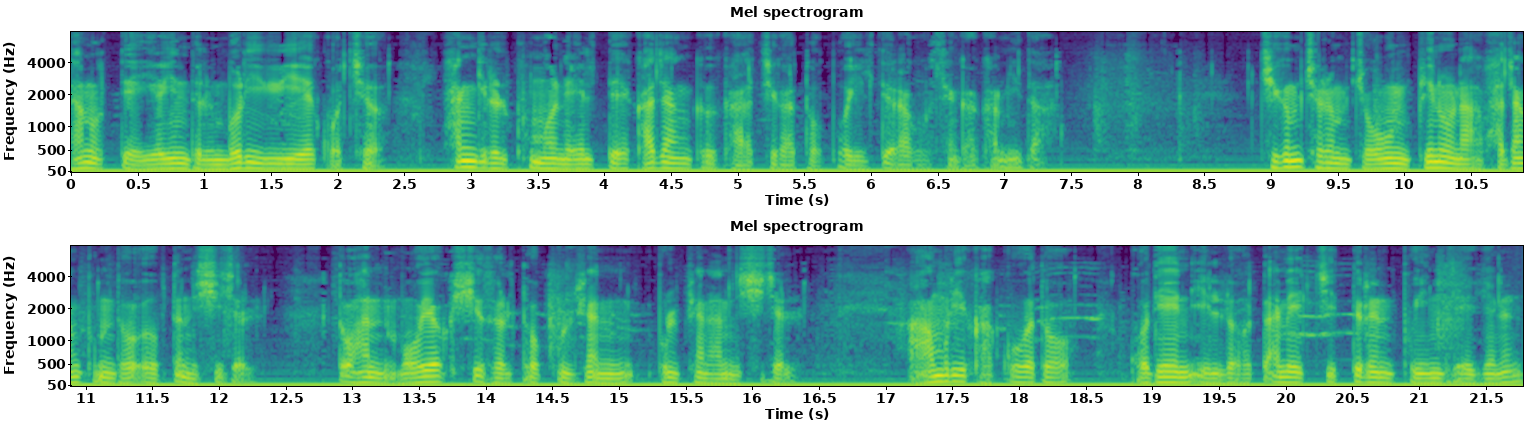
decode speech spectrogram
단오 때 여인들 머리 위에 꽂혀 향기를 품어낼 때 가장 그 가치가 돋보일 때라고 생각합니다. 지금처럼 좋은 비누나 화장품도 없던 시절 또한 모욕 시설도 불편, 불편한 시절 아무리 가꾸어도 고된 일로 땀에 찌들은 부인들에게는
